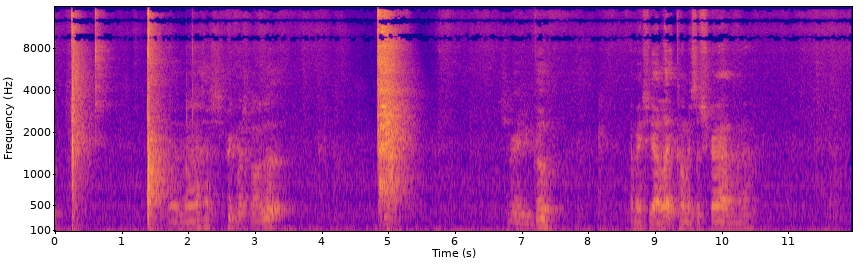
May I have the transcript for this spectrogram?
Man, that's how she's pretty much gonna look. She ready to go. Now make sure y'all like, comment, subscribe, man.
